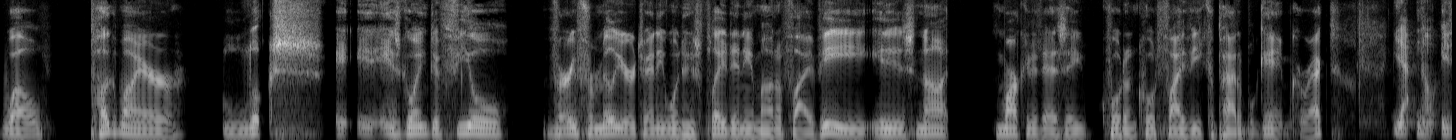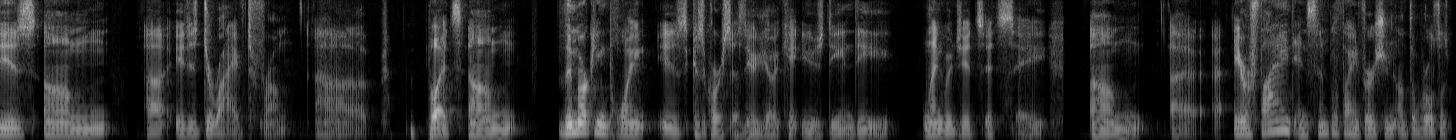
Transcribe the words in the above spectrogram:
Well, Pugmire looks is going to feel very familiar to anyone who's played any amount of 5e. It is not marketed as a quote unquote 5e compatible game, correct? Yeah, no, it is. Um, uh, it is derived from. Uh, but um, the marketing point is because, of course, as the I can't use D and D language. It's it's a um, uh, a refined and simplified version of the world's most.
